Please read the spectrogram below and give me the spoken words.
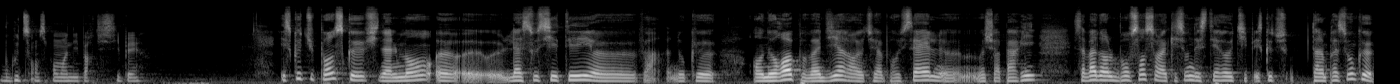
beaucoup de sens pour moi d'y participer. Est-ce que tu penses que finalement la société, donc en Europe, on va dire, tu es à Bruxelles, euh, moi je suis à Paris, ça va dans le bon sens sur la question des stéréotypes. Est-ce que tu as l'impression que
